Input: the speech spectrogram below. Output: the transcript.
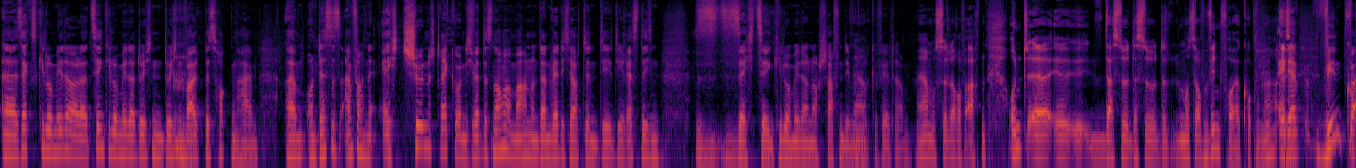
äh, sechs Kilometer oder zehn Kilometer durch den, durch den Wald bis Hockenheim. Ähm, und das ist einfach eine echt schöne Strecke und ich werde das nochmal machen und dann werde ich auch den, die, die restlichen 16 Kilometer noch schaffen, die mir Ja. noch gefehlt haben. Ja, musst du darauf achten. Und äh, äh, dass du, dass du, das, du musst auf den Wind vorher gucken, ne? Ey, der Wind war,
